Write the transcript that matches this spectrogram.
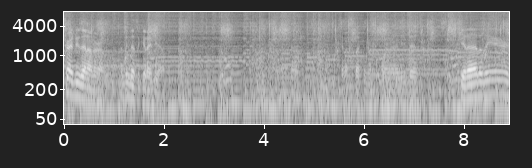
try to do that on our own. I think that's a good idea. Kind of stuck in this corner. I need to get out of there.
